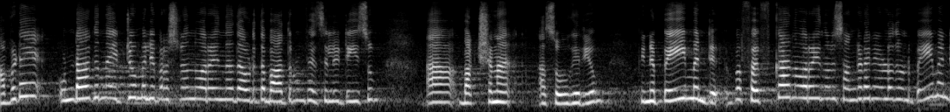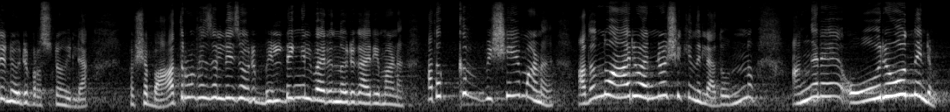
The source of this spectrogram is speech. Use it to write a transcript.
അവിടെ ഉണ്ടാകുന്ന ഏറ്റവും വലിയ പ്രശ്നം എന്ന് പറയുന്നത് അവിടുത്തെ ബാത്റൂം ഫെസിലിറ്റീസും ഭക്ഷണ അസൗകര്യവും പിന്നെ പേയ്മെന്റ് ഇപ്പോൾ ഫെഫ്ക എന്ന് പറയുന്ന ഒരു സംഘടനയുള്ളതുകൊണ്ട് പേയ്മെന്റിന് ഒരു പ്രശ്നവുമില്ല പക്ഷെ ബാത്റൂം ഫെസിലിറ്റീസ് ഒരു ബിൽഡിങ്ങിൽ വരുന്ന ഒരു കാര്യമാണ്. അതൊക്കെ വിഷയമാണ്. അതൊന്നും ആരും അന്വേഷിക്കുന്നില്ല. അതൊന്നും അങ്ങനെ ഓരോന്നിനും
